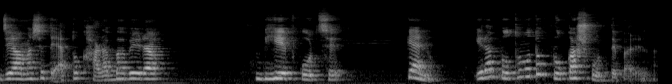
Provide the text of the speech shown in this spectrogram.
যে, আমার সাথে এত খারাপভাবে এরা বিহেভ করছে? কেন? এরা প্রথমত প্রকাশ করতে পারে না।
